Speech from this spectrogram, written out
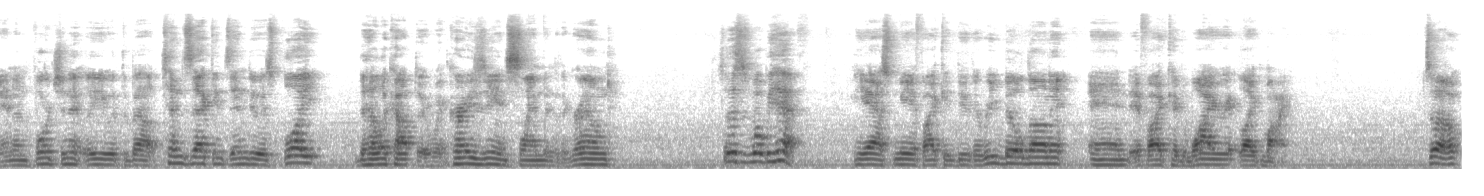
and unfortunately with about 10 seconds into his flight, the helicopter went crazy and slammed into the ground. So this is what we have. He asked me if I could do the rebuild on it and if I could wire it like mine. So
